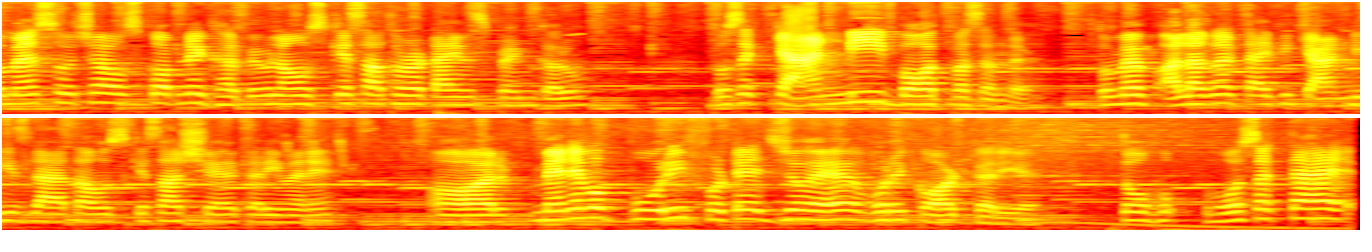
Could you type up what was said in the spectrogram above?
तो मैं सोचा उसको अपने घर पे बुलाऊँ, उसके साथ थोड़ा टाइम स्पेंड करूँ। तो उसे कैंडी बहुत पसंद है। तो मैं अलग अलग टाइप की कैंडीज़ लाया था, उसके साथ शेयर करी मैंने। और मैंने वो पूरी फुटेज जो है वो रिकॉर्ड करी है। तो हो, हो सकता है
